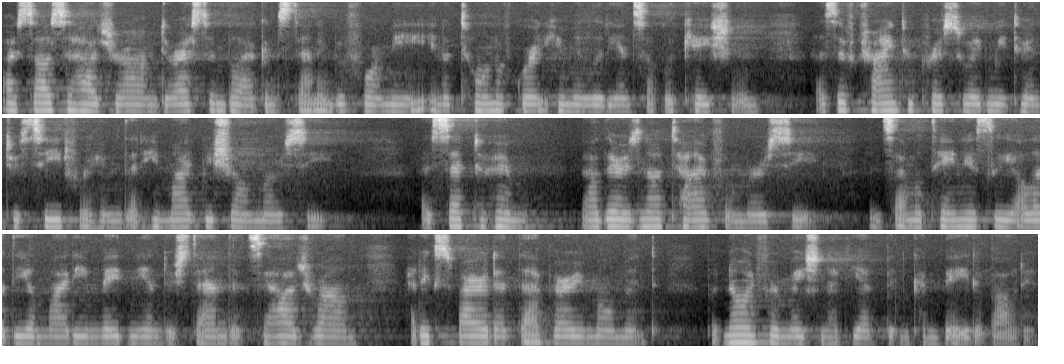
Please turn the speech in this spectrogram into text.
I saw Sahajram dressed in black and standing before me in a tone of great humility and supplication, as if trying to persuade me to intercede for him that he might be shown mercy. I said to him, Now there is no time for mercy and simultaneously Allah the Almighty made me understand that Sahajram had expired at that very moment, but no information had yet been conveyed about it.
